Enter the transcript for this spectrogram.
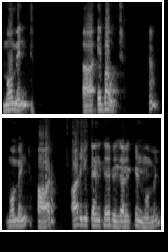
moment uh, about, uh, moment or, or you can say resultant moment,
